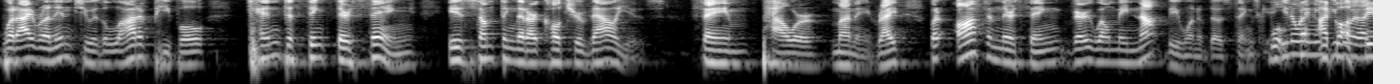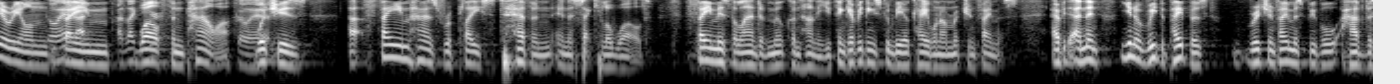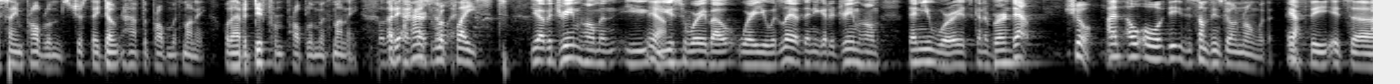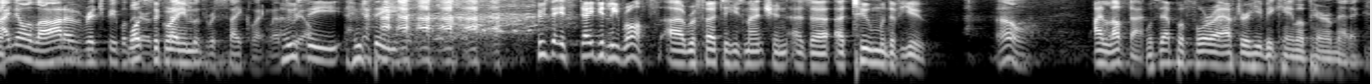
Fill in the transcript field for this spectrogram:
What I run into is a lot of people tend to think their thing is something that our culture values fame, power, money, right? But often their thing very well may not be one of those things. Well, you know what I mean? I've People got a like- theory on fame, I'd like wealth, and power, which is uh, fame has replaced heaven in a secular world. Fame is the land of milk and honey. You think everything's going to be okay when I'm rich and famous. Everything, and then, you know, read the papers. Rich and famous people have the same problems, just they don't have the problem with money. Or they have a different problem with money. Well, but it like has replaced. You have a dream home and you, Yeah. you used to worry about where you would live, then you get a dream home, then you worry it's going to burn down. Sure. And, or, or the, something's going wrong with it. Yeah. It's the, it's a, I know a lot of rich people that What's are the obsessed grain- with recycling. That's who's real. the who's the who's the? It's David Lee Roth uh, referred to his mansion as a, a tomb with a view. Oh. I love that. Was that before or after he became a paramedic?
